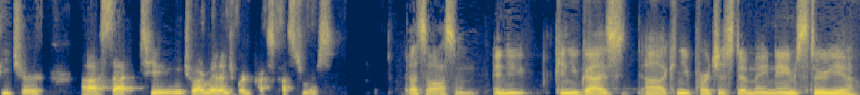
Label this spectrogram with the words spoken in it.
feature uh, set to to our managed WordPress customers. That's awesome. And you can you guys uh, can you purchase domain names through you?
